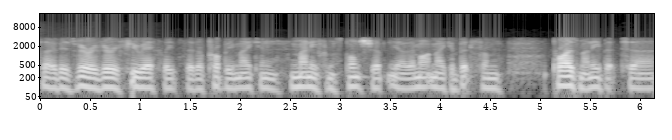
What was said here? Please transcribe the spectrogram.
so there's very, very few athletes that are probably making money from sponsorship. You know, they might make a bit from prize money, but uh,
